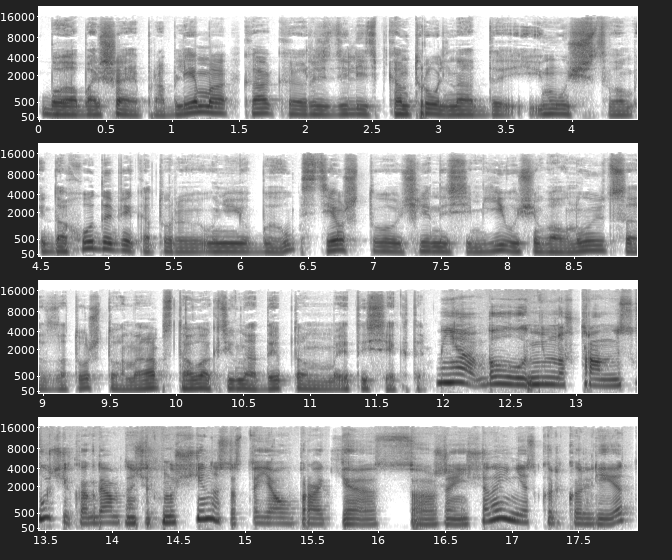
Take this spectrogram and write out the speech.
была большая проблема, как разделить контроль над имуществом и доходами, который у нее был, с тем, что члены семьи очень волнуются за то, что она стала активно адептом этой секты. У меня был немножко странный случай, когда, значит, мужчина состоял в браке с женщиной несколько лет,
